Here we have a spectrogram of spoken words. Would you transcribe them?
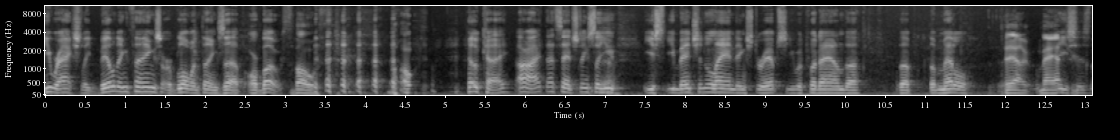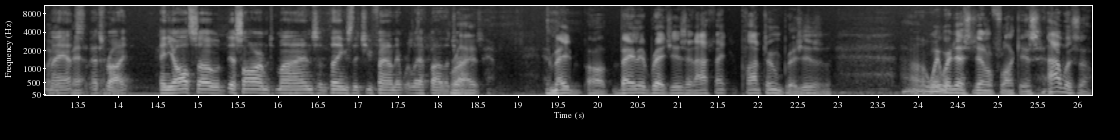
You were actually building things or blowing things up or both? both. both. Okay. All right. That's interesting. So you, you you mentioned landing strips. You would put down the the, the metal Yeah, mats. pieces, the mats. mat- That's right. And you also disarmed mines and things that you found that were left by the Right. troops. And made uh, Bailey bridges and I think pontoon bridges. And, uh, we were just gentle flunkies. I was a,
